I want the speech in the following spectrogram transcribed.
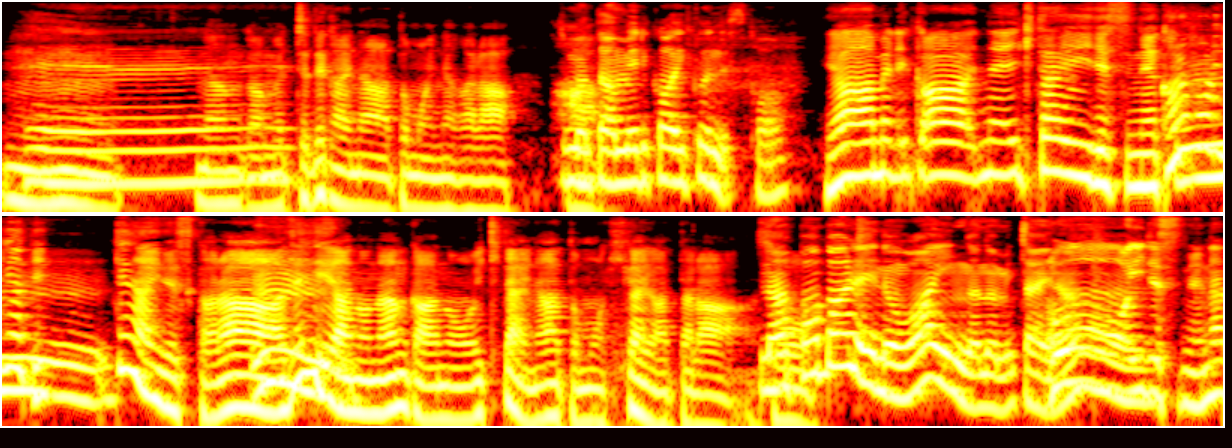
うん。なんかめっちゃでかいなと思いながら。またアメリカ行くんですか？いやー、アメリカね、行きたいですね。カリフォルニアって行ってないですから、うんぜひ、あの、なんか、あの、行きたいなと思う機会があったら。ナパバレーのワインが飲みたいな。おー、いいですね。ナ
